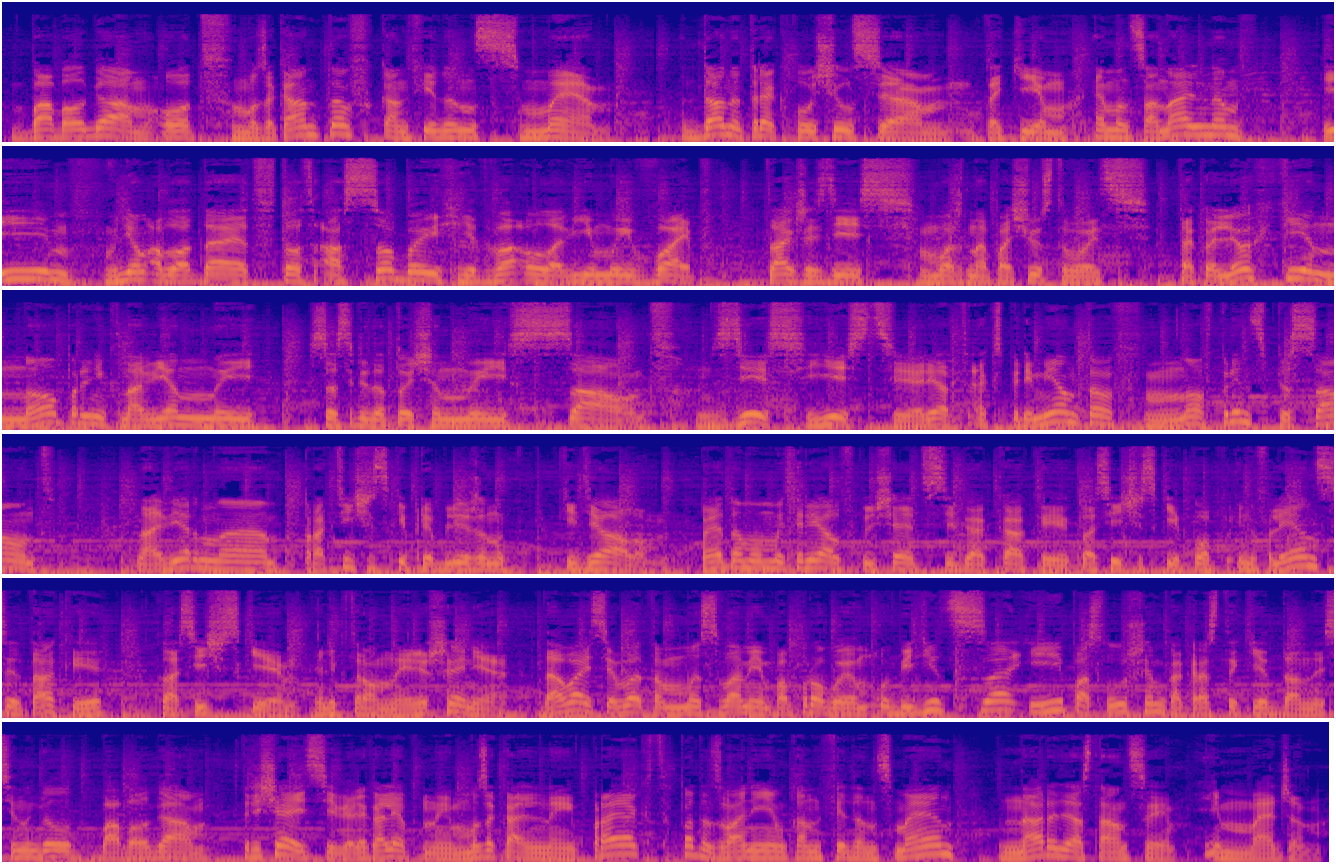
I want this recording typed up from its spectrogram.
Bubblegum от музыкантов Confidence Man. Данный трек получился таким эмоциональным, и в нем обладает тот особый, едва уловимый вайб. Также здесь можно почувствовать такой легкий, но проникновенный, сосредоточенный саунд. Здесь есть ряд экспериментов, но в принципе саунд, наверное, практически приближен к идеалу. Поэтому материал включает в себя как и классические поп-инфлюенции, так и классические электронные решения. Давайте в этом мы с вами попробуем убедиться и послушаем как раз-таки данный сингл Bubblegum. Встречайте великолепный музыкальный проект под названием Confidence Man на радиостанции Imagine.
